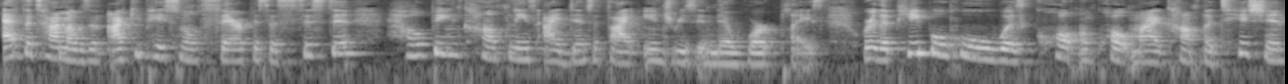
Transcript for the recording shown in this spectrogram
at the time, I was an occupational therapist assistant helping companies identify injuries in their workplace. Where the people who was quote unquote my competition,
